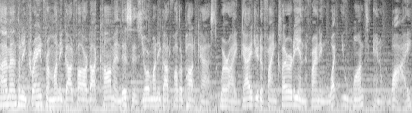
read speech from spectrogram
I'm Anthony Crane from MoneyGodfather.com, and this is your Money Godfather podcast, where I guide you to find clarity in defining what you want and why.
